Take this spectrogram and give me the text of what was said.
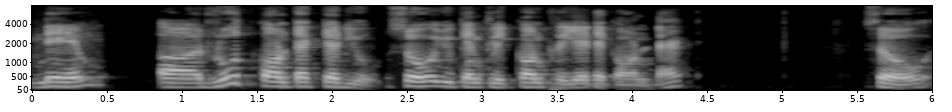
named uh, ruth contacted you. So you can click on create a contact. So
